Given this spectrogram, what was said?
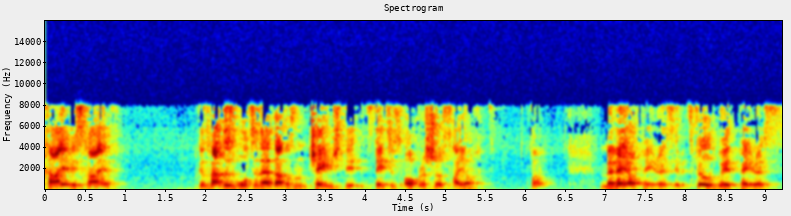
Chayiv is Chayiv. Because the fact there's water in there, that doesn't change the status of Rishus Hayochid. Fine. Meleo Peiris, if it's filled with Peiris,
